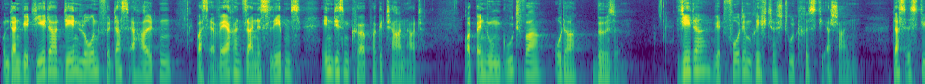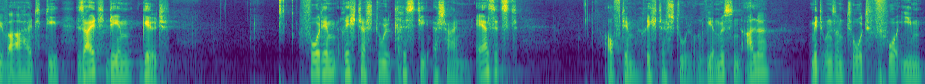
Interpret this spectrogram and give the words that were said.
und dann wird jeder den Lohn für das erhalten, was er während seines Lebens in diesem Körper getan hat, ob er nun gut war oder böse. Jeder wird vor dem Richterstuhl Christi erscheinen. Das ist die Wahrheit, die seitdem gilt. Vor dem Richterstuhl Christi erscheinen. Er sitzt auf dem Richterstuhl und wir müssen alle mit unserem Tod vor ihm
